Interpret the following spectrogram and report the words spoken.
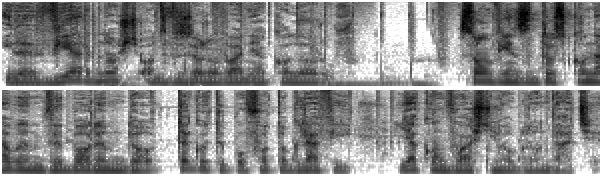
ile wierność odwzorowania kolorów. Są więc doskonałym wyborem do tego typu fotografii, jaką właśnie oglądacie.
